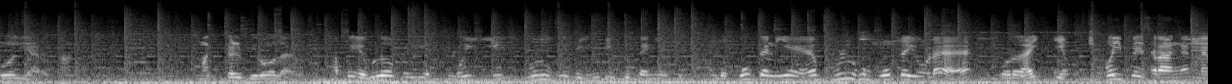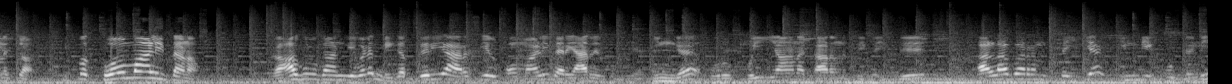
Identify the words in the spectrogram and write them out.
போலி அரசாங்கம் மக்கள் விரோத அரசாங்கம் அப்போ எவ்வளோ பெரிய பொய் புழுகு இந்த இந்தி கூட்டணி? அந்த கூட்டணியே புழுகு மூட்டையோட ஒரு ஐக்கியம். பொய் பேசுகிறாங்கன்னு நினச்சோம். இப்போ கோமாளித்தனம். ராகுல் காந்தியை விட மிகப்பெரிய அரசியல் கோமாளி வேறு யாரும் இருக்க முடியாது. இங்கே ஒரு பொய்யான காரணத்தை வைத்து கலவரம் செய்ய இந்திய கூட்டணி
